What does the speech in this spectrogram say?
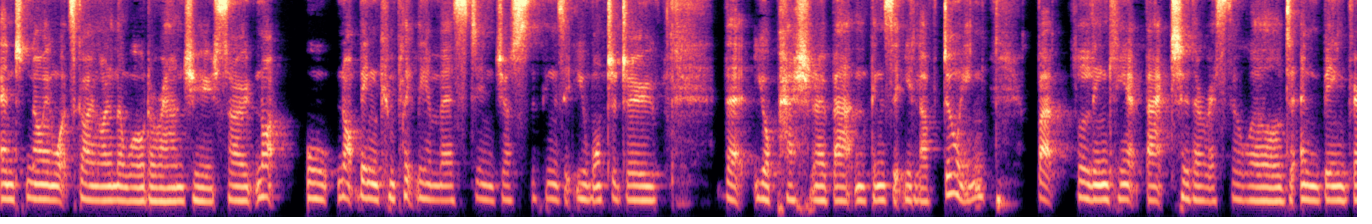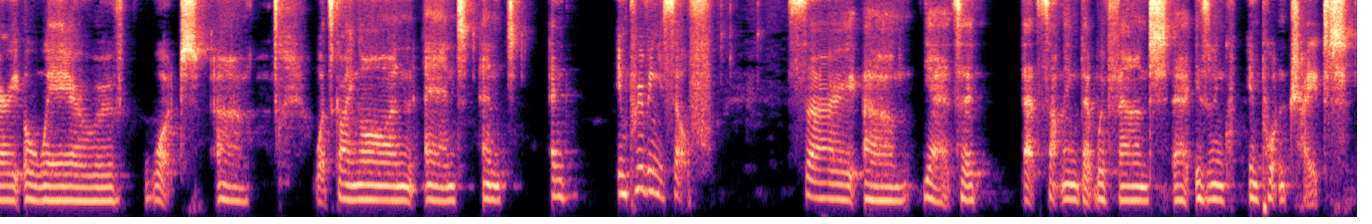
and knowing what's going on in the world around you. So not or not being completely immersed in just the things that you want to do that you're passionate about and things that you love doing, but linking it back to the rest of the world and being very aware of what um, what's going on and and and improving yourself. So um, yeah, so that's something that we've found uh, is an important trait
